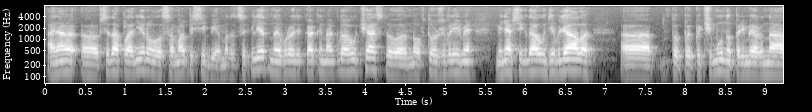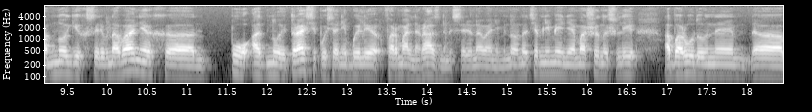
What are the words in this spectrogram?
она всегда планировала сама по себе. Мотоциклетная вроде как иногда участвовала, но в то же время меня всегда удивляло, почему, например, на многих соревнованиях по одной трассе, пусть они были формально разными соревнованиями, но, но тем не менее машины шли оборудованные э,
